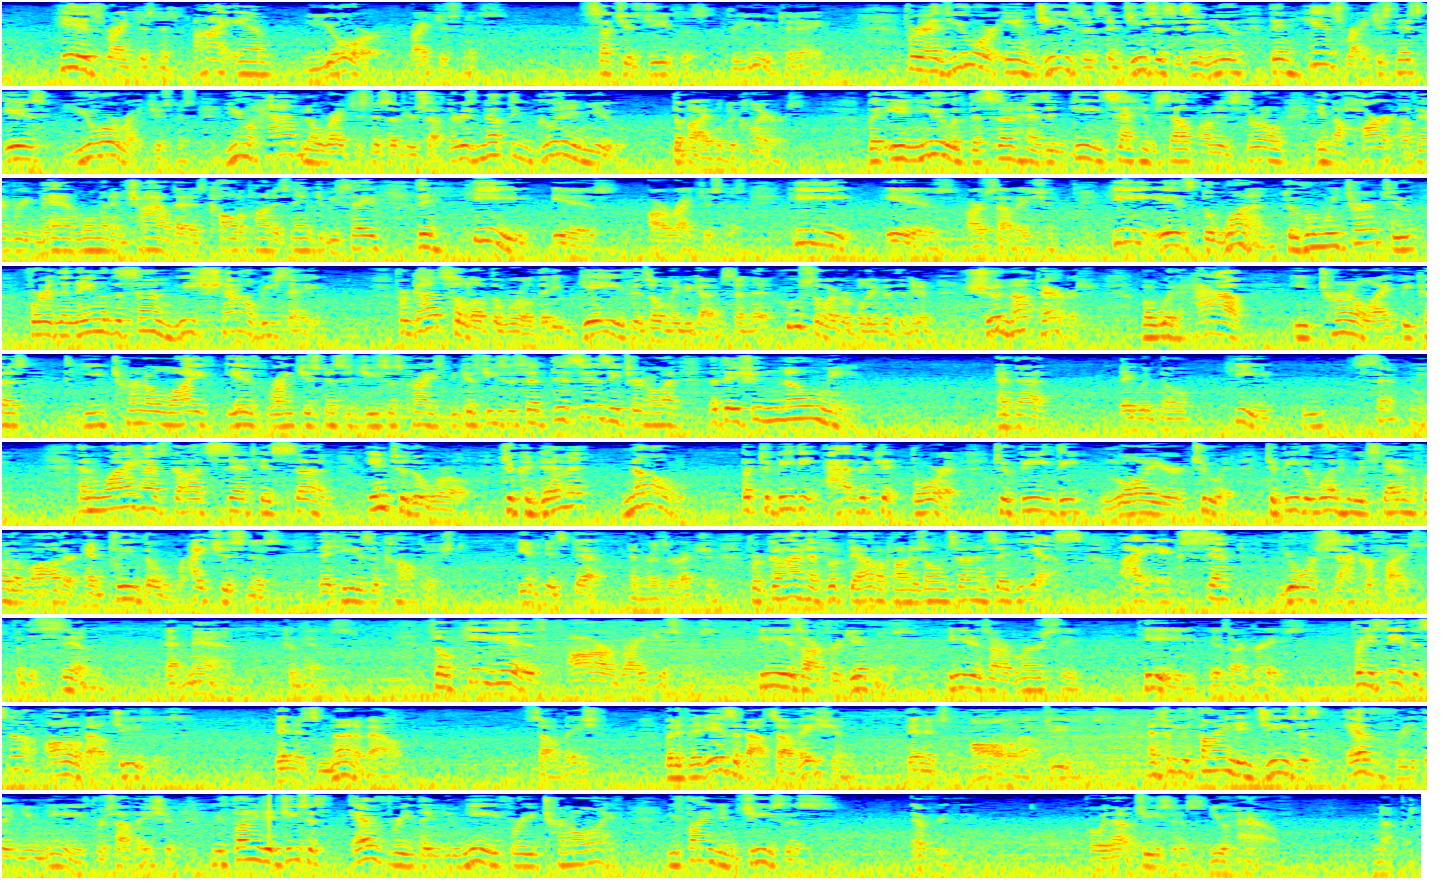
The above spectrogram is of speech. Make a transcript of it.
his righteousness. I am your righteousness. Such is Jesus for you today. For as you are in Jesus and Jesus is in you, then his righteousness is your righteousness. You have no righteousness of yourself. There is nothing good in you, the Bible declares. But in you, if the Son has indeed set himself on his throne in the heart of every man, woman, and child that is called upon his name to be saved, then he is our righteousness. He is our salvation. He is the one to whom we turn to for in the name of the Son we shall be saved. For God so loved the world that he gave his only begotten Son, that whosoever believeth in him should not perish, but would have eternal life, because the eternal life is righteousness in Jesus Christ. Because Jesus said, This is eternal life, that they should know me, and that they would know he who sent me. And why has God sent his Son into the world? To condemn it? No but to be the advocate for it, to be the lawyer to it, to be the one who would stand before the Father and plead the righteousness that he has accomplished in his death and resurrection. For God has looked down upon his own Son and said, Yes, I accept your sacrifice for the sin that man commits. So he is our righteousness. He is our forgiveness. He is our mercy. He is our grace. For you see, if it's not all about Jesus, then it's none about salvation. But if it is about salvation, then it's all about Jesus. And so you find in Jesus everything you need for salvation. You find in Jesus everything you need for eternal life. You find in Jesus everything. For without Jesus, you have nothing.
